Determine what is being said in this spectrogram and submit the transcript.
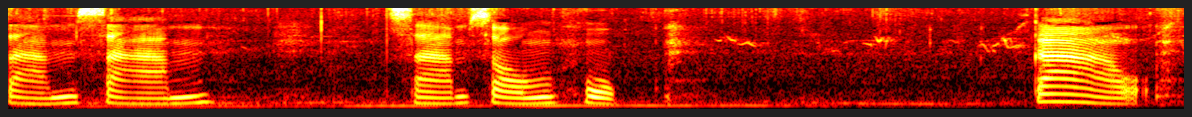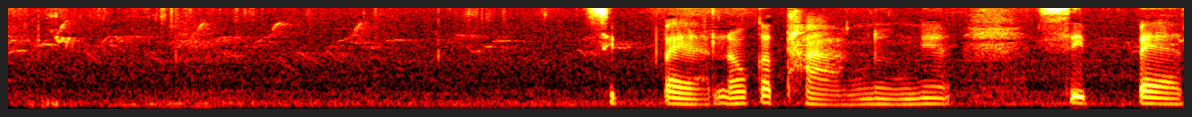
สามสามสามสองหกเก้าสิบแปดแล้วก็ถางหนึ่งเนี่ยสิบแปด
